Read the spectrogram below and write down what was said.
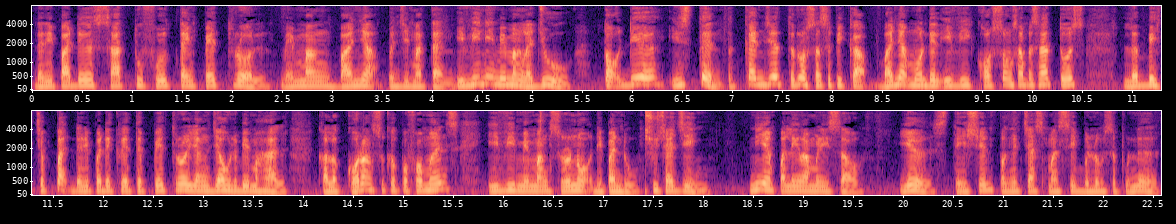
daripada satu full tank petrol. Memang banyak penjimatan. EV ni memang laju. Tok dia instant. Tekan je terus rasa pick up. Banyak model EV 0 sampai 100 lebih cepat daripada kereta petrol yang jauh lebih mahal. Kalau korang suka performance, EV memang seronok dipandu. Isu charging. Ni yang paling ramai risau. Ya, stesen pengecas masih belum sempurna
